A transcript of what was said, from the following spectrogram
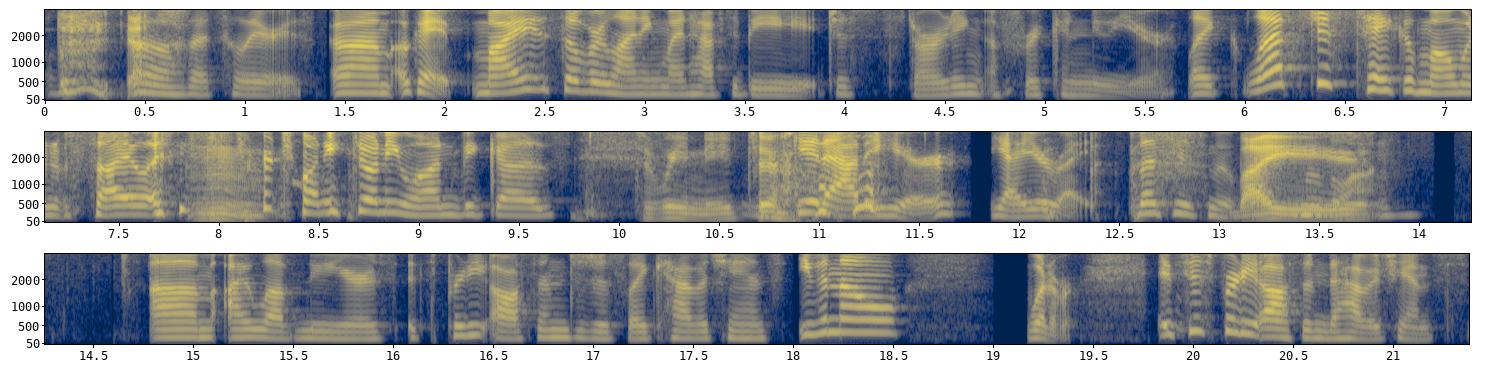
yes, Oh, that's hilarious. Um, okay, my silver lining might have to be just starting a freaking new year. Like, let's just take a moment of silence Mm. for 2021 because do we need to? get out of here. Yeah, you're right. Let's just move, Bye. move along. Um, I love New Year's. It's pretty awesome to just like have a chance, even though whatever. It's just pretty awesome to have a chance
